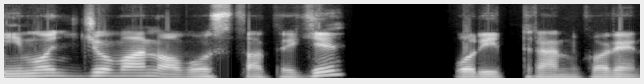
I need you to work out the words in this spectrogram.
নিমজ্জমান অবস্থা থেকে পরিত্রাণ করেন।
